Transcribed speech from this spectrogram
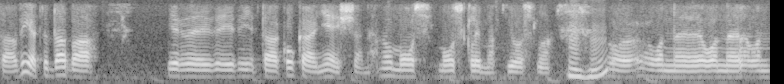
tā vieta dabā ir, ir, ir tā kukaiņa ēšana nu, mūsu, mūsu klimata joslā. Uh mhm. -huh. un, un, un,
